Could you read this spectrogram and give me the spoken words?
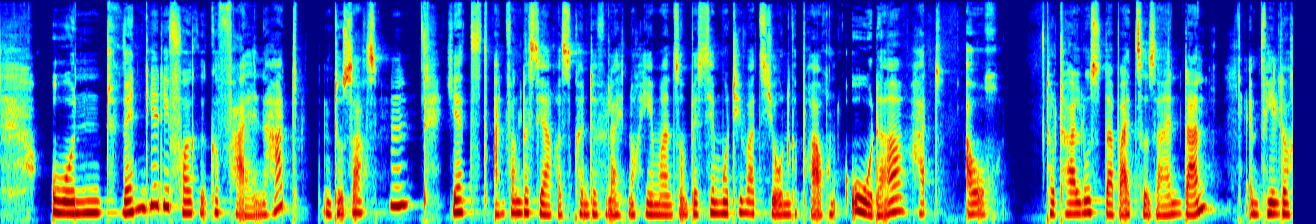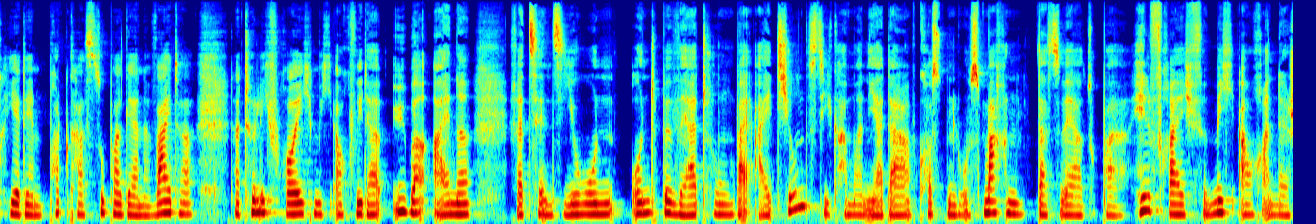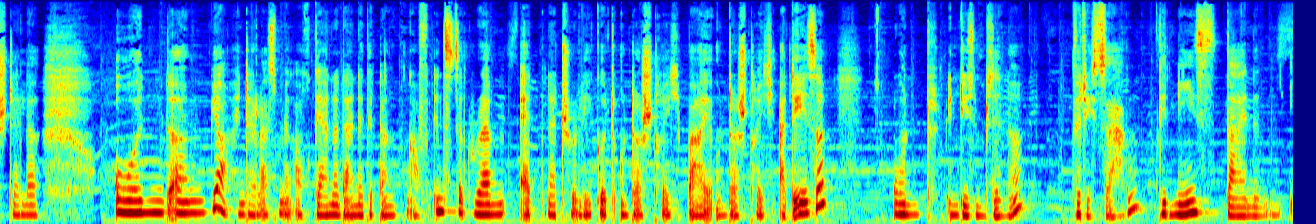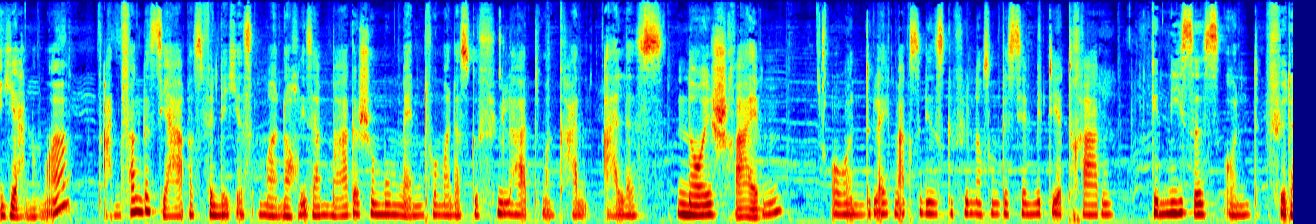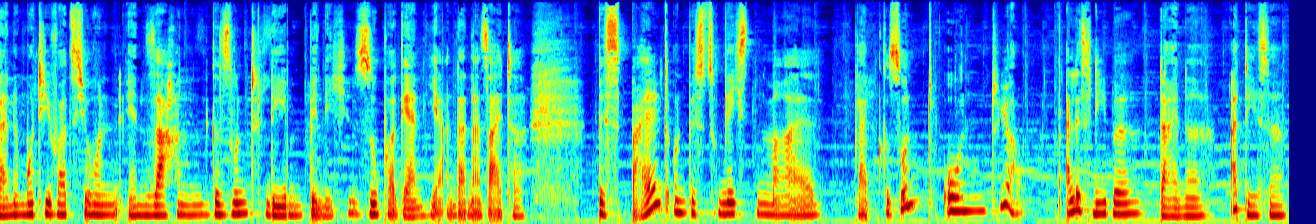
Und wenn dir die Folge gefallen hat und du sagst, hm, jetzt Anfang des Jahres könnte vielleicht noch jemand so ein bisschen Motivation gebrauchen oder hat auch total Lust dabei zu sein, dann empfehle doch hier den Podcast super gerne weiter. Natürlich freue ich mich auch wieder über eine Rezension und Bewertung bei iTunes. Die kann man ja da kostenlos machen. Das wäre super hilfreich für mich auch an der Stelle. Und ähm, ja, hinterlass mir auch gerne deine Gedanken auf Instagram at naturallygood-by-adese. Und in diesem Sinne würde ich sagen, genieß deinen Januar Anfang des Jahres finde ich es immer noch dieser magische Moment, wo man das Gefühl hat, man kann alles neu schreiben. Und vielleicht magst du dieses Gefühl noch so ein bisschen mit dir tragen. Genieß es und für deine Motivation in Sachen gesund leben bin ich super gern hier an deiner Seite. Bis bald und bis zum nächsten Mal. Bleib gesund und ja, alles Liebe, deine Adese.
